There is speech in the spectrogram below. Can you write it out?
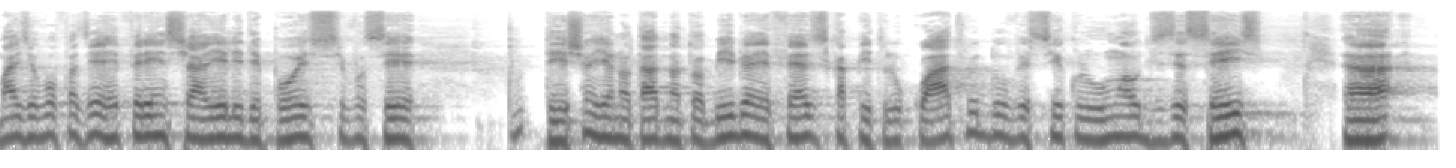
mas eu vou fazer referência a ele depois, se você deixa aí anotado na tua Bíblia, Efésios capítulo 4, do versículo 1 ao 16. Ah,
